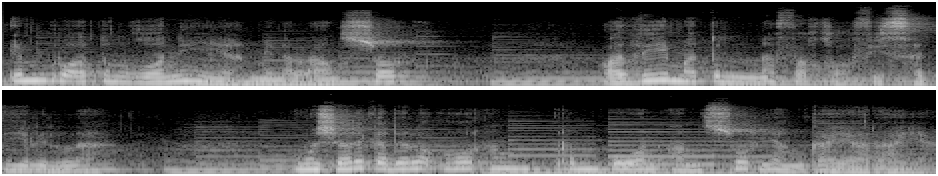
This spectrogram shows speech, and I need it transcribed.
imru'atun ghaniyah minal ansor, azimatun nafaqah fi sabilillah. Ummu Syarik adalah orang perempuan ansor yang kaya raya.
